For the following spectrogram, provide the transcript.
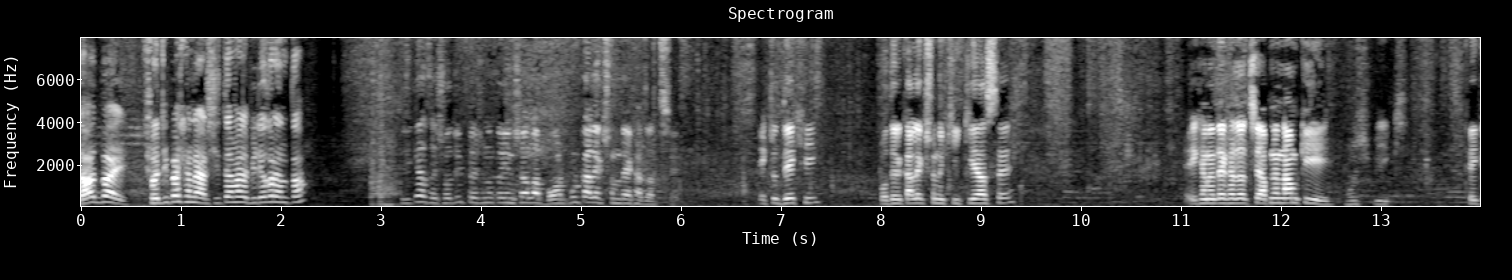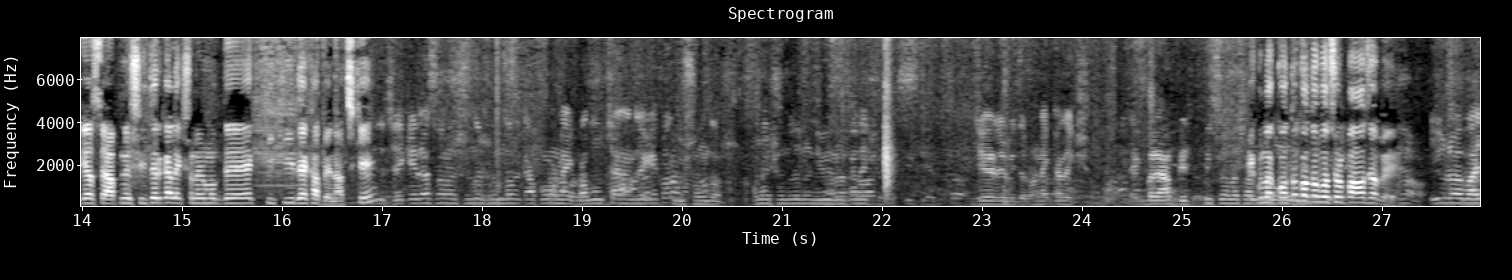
দাউদ ভাই সজীব ফ্যাশন আর সীতা মেলা ভিডিও করেন তো। ঠিক আছে সজীব ফ্যাশনে তো ইনশাল্লাহ ভরপুর কালেকশন দেখা যাচ্ছে। একটু দেখি ওদের কালেকশনে কি কি আছে। এখানে দেখা যাচ্ছে আপনার নাম কি? মুশফিক। ঠিক আছে আপনি শীতের কালেকশনের মধ্যে কি কি দেখাবেন আজকে? জ্যাকেট আছে অনেক সুন্দর সুন্দর কাপড় অনেক ভালো চায়না জ্যাকেট খুব সুন্দর। অনেক সুন্দর সুন্দর নিউ নিউ কালেকশন জ্যাকেটের ভিতর অনেক কালেকশন একবারে আপডেট পিছনে এগুলা কত কত বছর পাওয়া যাবে? এগুলো ভাই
